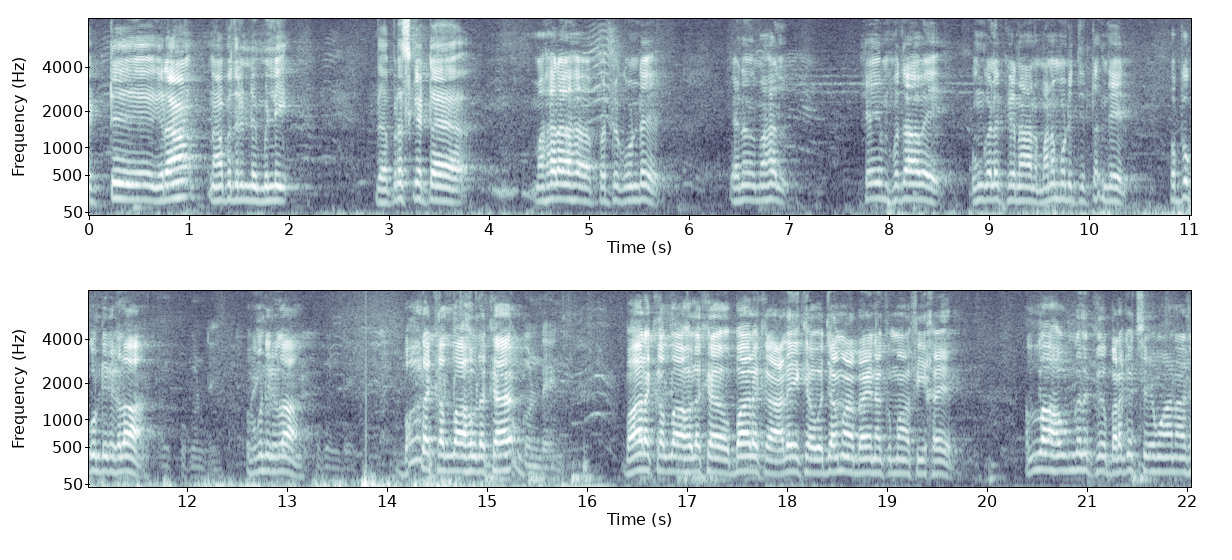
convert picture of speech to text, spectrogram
எட்டு கிராம் நாற்பத்தி ரெண்டு மில்லி. இந்த பிரஸ் கட்டை மகராக பெற்றுக்கொண்டு எனது மகள் கே எம் ஹுதாவை உங்களுக்கு நான் மனமுடித்து தந்தேன். ஒப்புக்கொண்டீர்களா? ஒப்புக்கொண்டேன். ஒப்புக்கொண்டீர்களா? பாரக் அல்லாஹு லக ஒப்புக்கொண்டேன். பாரக் அல்லாஹு லக பாரக் அலைக ஒஜமா பைனகுமா ஃபி ஹயர் அல்லாஹ் உங்களுக்கு பரக்கத் செய்வானாக.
